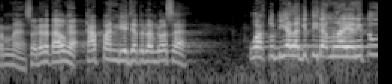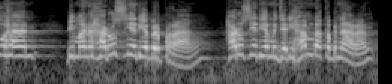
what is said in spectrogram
Pernah. Saudara tahu nggak kapan dia jatuh dalam dosa? Waktu dia lagi tidak melayani Tuhan di mana harusnya dia berperang, harusnya dia menjadi hamba kebenaran,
